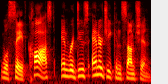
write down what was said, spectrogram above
will save cost and reduce energy consumption.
